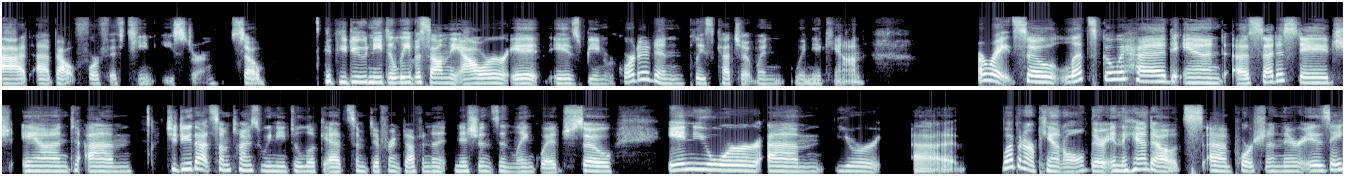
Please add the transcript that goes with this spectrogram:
at about 4.15 Eastern. So if you do need to leave us on the hour, it is being recorded and please catch it when, when you can. All right, so let's go ahead and uh, set a stage. And um, to do that, sometimes we need to look at some different definitions in language. So in your, um, your uh, webinar panel, there in the handouts uh, portion, there is a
